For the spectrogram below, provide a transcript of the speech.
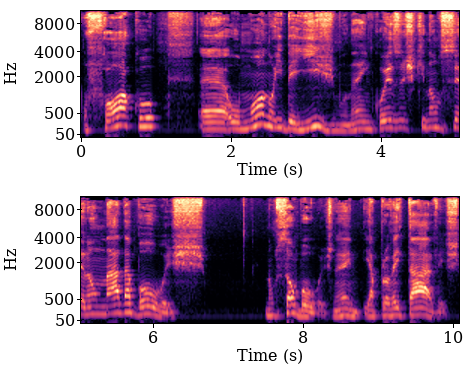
O foco, é, o monoideísmo né, em coisas que não serão nada boas. Não são boas né, e aproveitáveis.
